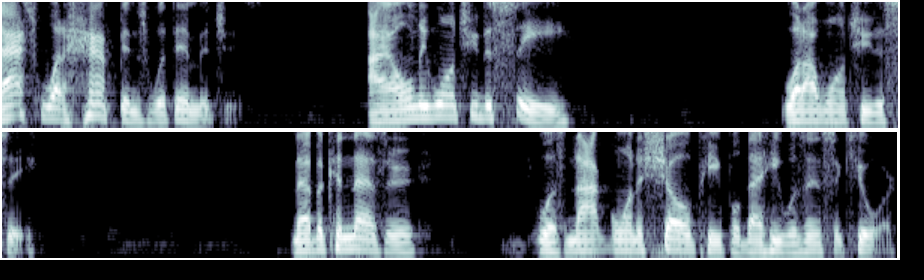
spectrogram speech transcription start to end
That's what happens with images. I only want you to see what I want you to see. Nebuchadnezzar was not going to show people that he was insecure.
